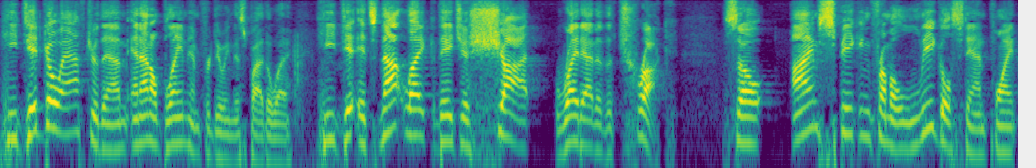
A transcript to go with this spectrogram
he did go after them, and I don't blame him for doing this, by the way. He did. It's not like they just shot right out of the truck. So I'm speaking from a legal standpoint.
